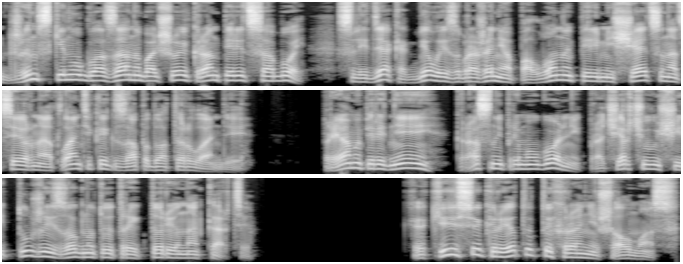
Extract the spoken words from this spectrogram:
Джин вскинул глаза на большой экран перед собой, следя, как белое изображение Аполлона перемещается над Северной Атлантикой к западу от Ирландии. Прямо перед ней красный прямоугольник, прочерчивающий ту же изогнутую траекторию на карте. «Какие секреты ты хранишь, Алмаз?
